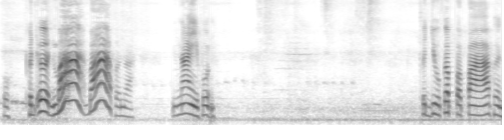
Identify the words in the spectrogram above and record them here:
โผเพิ่นเอิญบ้าบ้าเพิ่นว่าอยู่ในพุ่นเพิ่นอยู่กับป้าปาเพิ่น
